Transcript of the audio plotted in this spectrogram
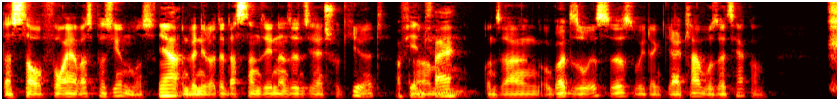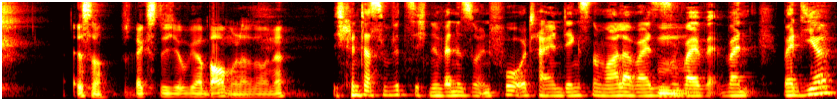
dass da auch vorher was passieren muss. Ja. Und wenn die Leute das dann sehen, dann sind sie halt schockiert. Auf jeden Fall. Und sagen, oh Gott, so ist es. Wo ich denke, ja klar, wo soll es herkommen? Ist so. Es wächst nicht irgendwie am Baum oder so, ne? Ich finde das so witzig, ne, wenn du so in Vorurteilen denkst, normalerweise so, weil, weil bei dir,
